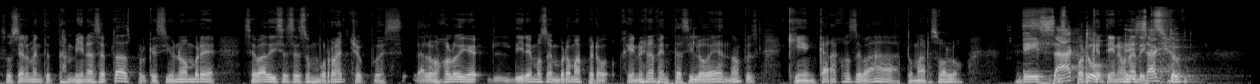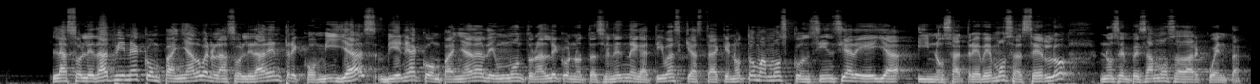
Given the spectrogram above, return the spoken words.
socialmente también aceptadas. Porque si un hombre se va, dices es un borracho, pues a lo mejor lo diremos en broma, pero genuinamente así lo ven, ¿no? Pues ¿quién carajo se va a tomar solo? exacto. porque tiene una exacto. La soledad viene acompañado, bueno, la soledad entre comillas, viene acompañada de un montonal de connotaciones negativas que hasta que no tomamos conciencia de ella y nos atrevemos a hacerlo, nos empezamos a dar cuenta.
